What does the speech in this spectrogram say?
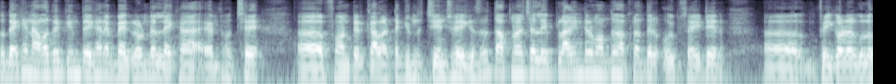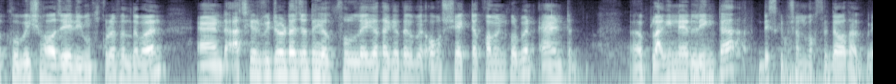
তো দেখেন আমাদের কিন্তু এখানে ব্যাকগ্রাউন্ডে লেখা অ্যান্ড হচ্ছে ফ্রন্টের কালারটা কিন্তু চেঞ্জ হয়ে গেছে। তো আপনারা চাইলে এই প্লাগিনটার মাধ্যমে আপনাদের ওয়েবসাইটের ফেক অর্ডারগুলো খুবই সহজেই রিমুভ করে ফেলতে পারেন। অ্যান্ড আজকের ভিডিওটা যদি হেল্পফুল লেগে থাকে, তবে অবশ্যই একটা কমেন্ট করবেন। অ্যান্ড প্লাগিনের লিঙ্কটা ডিসক্রিপশন বক্সে দেওয়া থাকবে।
